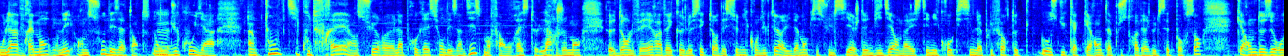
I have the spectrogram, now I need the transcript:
où là, vraiment, on est en dessous des attentes. Donc, mm. du coup, il y a un tout petit coup de frais hein, sur la progression des indices, mais enfin, on reste largement dans le vert avec le secteur des semi-conducteurs, évidemment, qui suit le sillage d'NVIDIA. On a ST Micro qui signe la plus forte hausse du CAC 40 à plus 3,7%, 42,51 euros.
